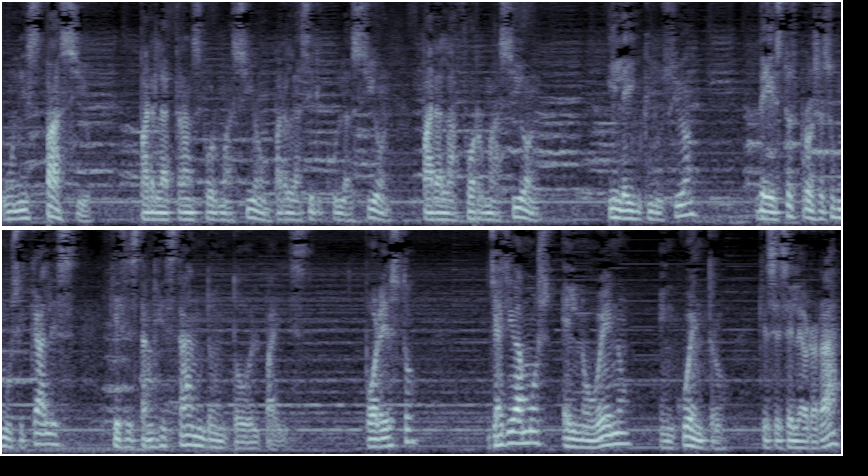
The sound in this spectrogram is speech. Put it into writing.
un espacio para la transformación, para la circulación, para la formación y la inclusión de estos procesos musicales que se están gestando en todo el país. Por esto, ya llevamos el noveno encuentro que se celebrará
